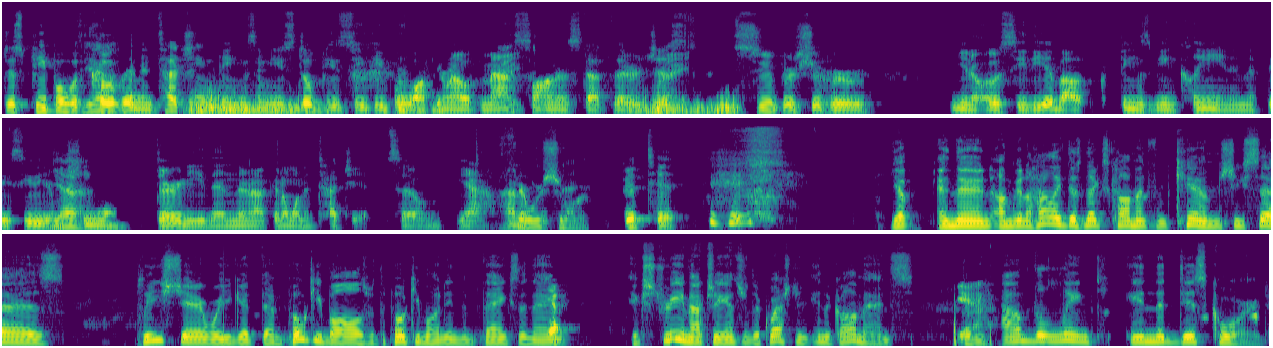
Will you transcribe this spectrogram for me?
just people with Yeah. COVID and touching things. I mean, you still see people walking around with masks on and stuff that are just super, super, you know, OCD about things being clean. And if they see that your Yeah. machine is dirty, then they're not going to want to touch it. So, yeah, 100%. For sure. Good tip. Yep. And then I'm going to highlight this next comment from Kim. She says, please share where you get them Pokeballs with the Pokemon in them. Thanks. And then Yep. Xtreme actually answered the question in the comments. So Yeah. we have the link in the Discord.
